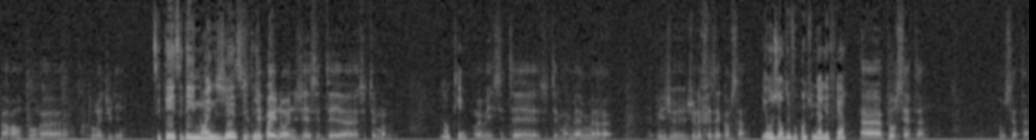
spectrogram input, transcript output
par an pour, pour étudier. C'était, une ONG C'était pas une ONG, c'était, euh, c'était moi-même. Ok. Oui, oui, c'était, moi-même. Euh, et puis je, je, le faisais comme ça. Et aujourd'hui, vous continuez à les faire? Euh, Pour certains. Pour certains.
